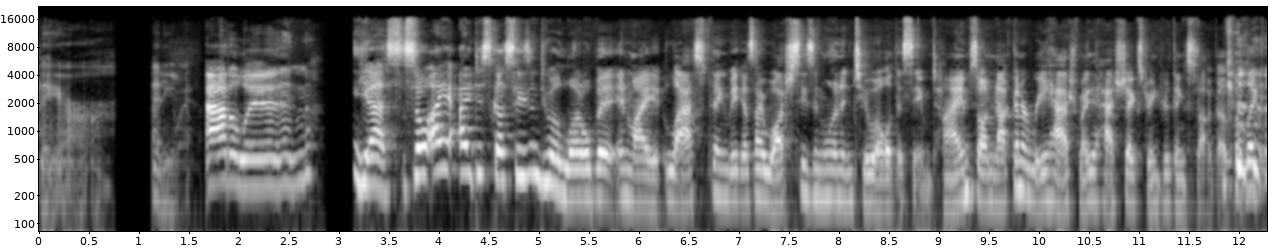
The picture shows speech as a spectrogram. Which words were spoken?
there. Anyway, Adeline. Yes. So I I discussed season 2 a little bit in my last thing because I watched season 1 and 2 all at the same time, so I'm not going to rehash my hashtag Stranger Things saga. But like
